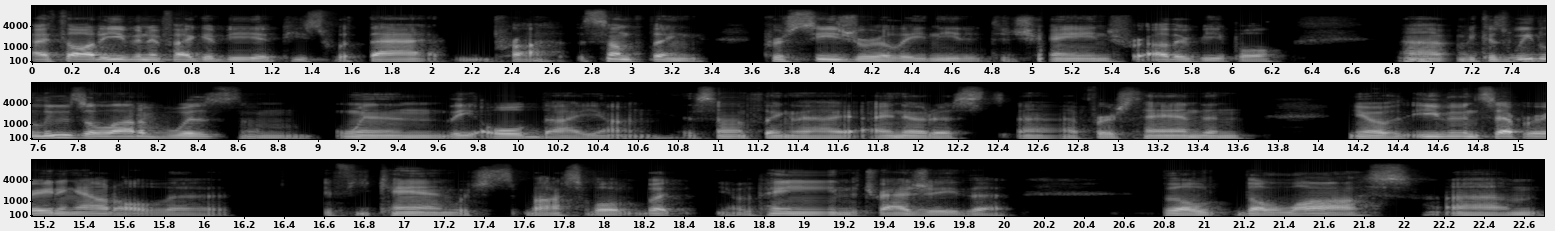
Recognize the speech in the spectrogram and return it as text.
I thought even if I could be at peace with that, something procedurally needed to change for other people uh, mm-hmm. because we lose a lot of wisdom when the old die young is something that I, I noticed uh, firsthand and you know even separating out all the if you can which is possible but you know the pain the tragedy the the the loss um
